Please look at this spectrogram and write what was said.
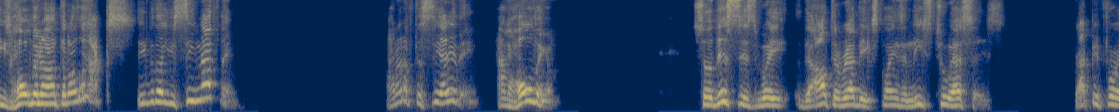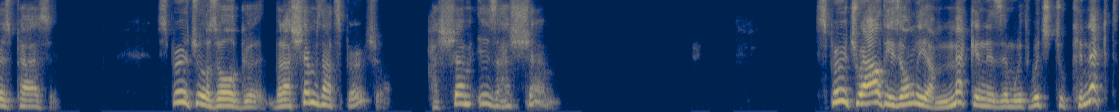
he's holding on to the locks, even though you see nothing. I don't have to see anything. I'm holding them. So this is where the Alter Rebbe explains in these two essays, right before his passing. Spiritual is all good, but Hashem is not spiritual. Hashem is Hashem. Spirituality is only a mechanism with which to connect,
